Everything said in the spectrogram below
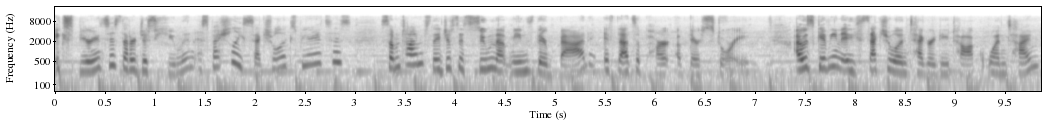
experiences that are just human, especially sexual experiences, sometimes they just assume that means they're bad if that's a part of their story. I was giving a sexual integrity talk one time,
